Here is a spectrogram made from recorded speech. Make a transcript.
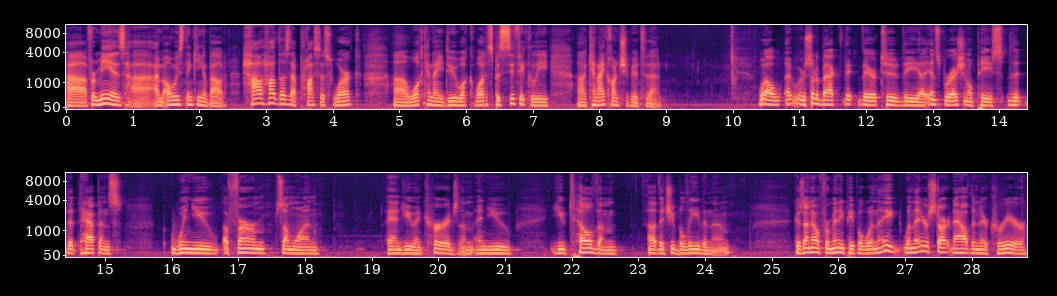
uh, for me is uh, I'm always thinking about how, how does that process work? Uh, what can I do? What, what specifically uh, can I contribute to that? Well, uh, we're sort of back th- there to the uh, inspirational piece that, that happens when you affirm someone and you encourage them and you you tell them uh, that you believe in them. Because I know for many people, when they when they are starting out in their career,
